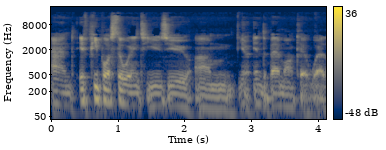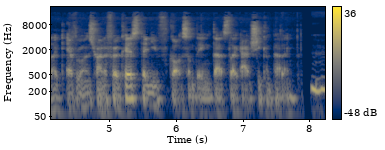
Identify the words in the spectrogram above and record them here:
and if people are still willing to use you um, you know in the bear market where like everyone's trying to focus then you've got something that's like actually compelling. Mm-hmm.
